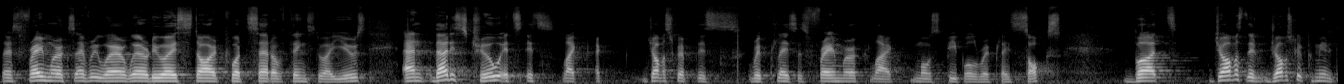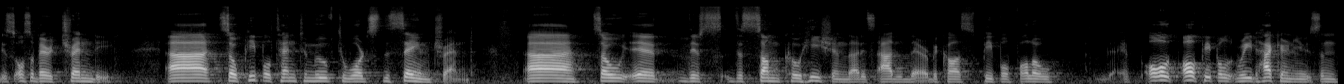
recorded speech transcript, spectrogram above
There's frameworks everywhere. Where do I start? What set of things do I use? And that is true. It's it's like a, JavaScript is replaces framework like most people replace socks. But Java, the JavaScript community is also very trendy. Uh, so people tend to move towards the same trend. Uh, so uh, there's, there's some cohesion that is added there because people follow, all, all people read Hacker News and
